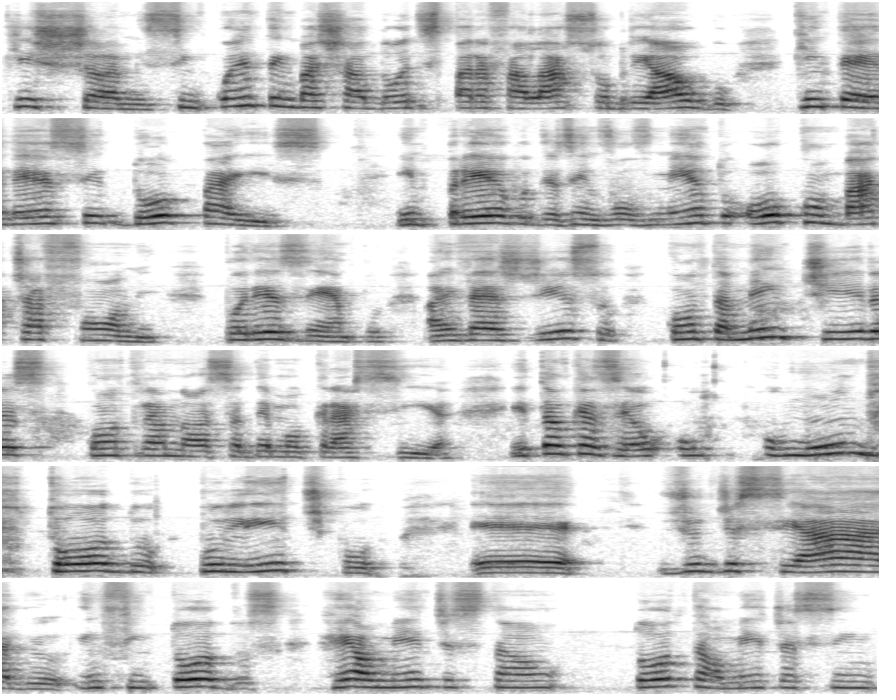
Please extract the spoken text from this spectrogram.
que chame 50 embaixadores para falar sobre algo que interesse do país emprego, desenvolvimento ou combate à fome. Por exemplo, ao invés disso, conta mentiras contra a nossa democracia. Então, quer dizer, o, o mundo todo político, é, judiciário, enfim, todos realmente estão totalmente assim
